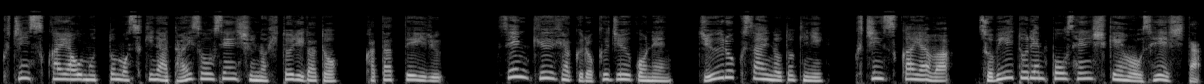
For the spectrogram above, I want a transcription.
クチンスカヤを最も好きな体操選手の一人だと語っている。1965年、16歳の時にクチンスカヤはソビエト連邦選手権を制した。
